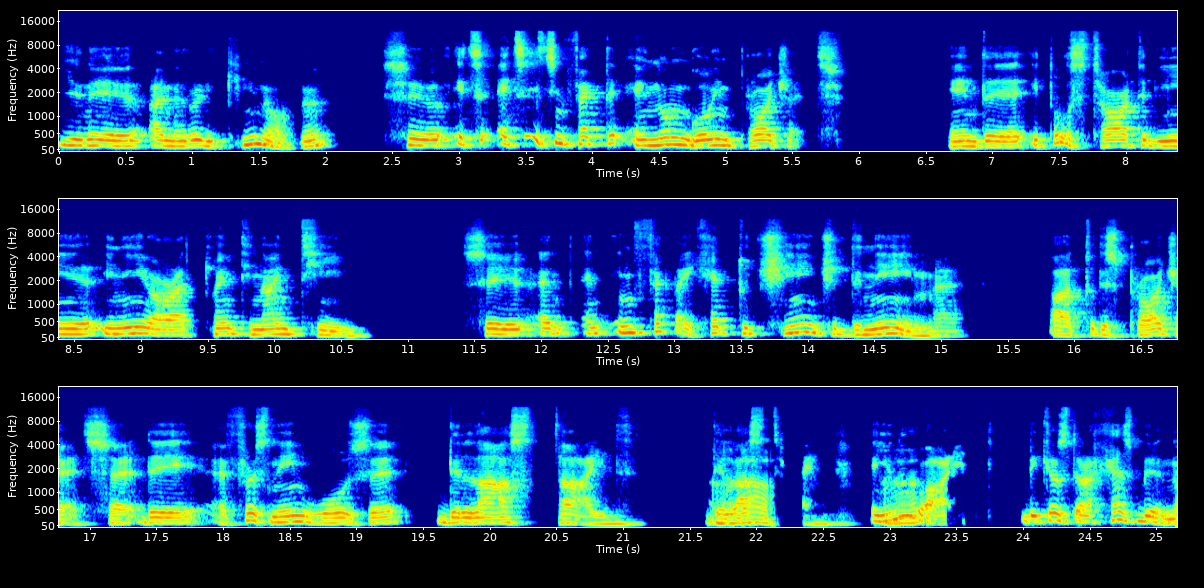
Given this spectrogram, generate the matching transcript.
you know I'm really keen on. Huh? So it's, it's, it's in fact an ongoing project. And uh, it all started in, in year 2019. So, and, and in fact, I had to change the name uh, uh, to this project. Uh, the uh, first name was uh, The Last Tide. The uh-huh. Last Tide. And you uh-huh. know why? Because there has been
